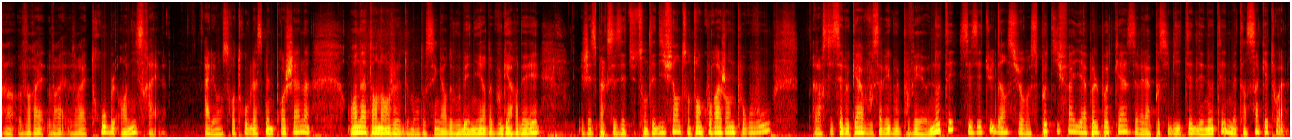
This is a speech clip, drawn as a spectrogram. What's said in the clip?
un vrai, vrai, vrai trouble en Israël. Allez, on se retrouve la semaine prochaine. En attendant, je demande au Seigneur de vous bénir, de vous garder. J'espère que ces études sont édifiantes, sont encourageantes pour vous. Alors si c'est le cas, vous savez que vous pouvez euh, noter ces études hein, sur Spotify et Apple Podcasts. Vous avez la possibilité de les noter, de mettre un 5 étoiles.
